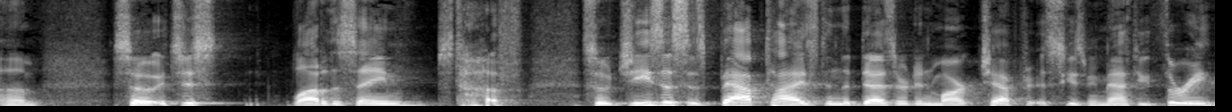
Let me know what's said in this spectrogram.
Um, so it's just a lot of the same stuff. So Jesus is baptized in the desert in Mark chapter, excuse me, Matthew 3.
